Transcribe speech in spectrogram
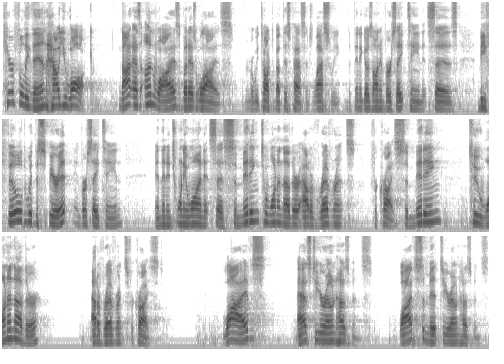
carefully then how you walk, not as unwise, but as wise. Remember, we talked about this passage last week, but then it goes on in verse 18. It says, Be filled with the Spirit, in verse 18. And then in 21, it says, Submitting to one another out of reverence for Christ. Submitting to one another out of reverence for Christ. Wives, as to your own husbands. Wives, submit to your own husbands,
